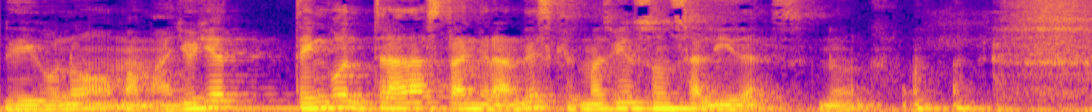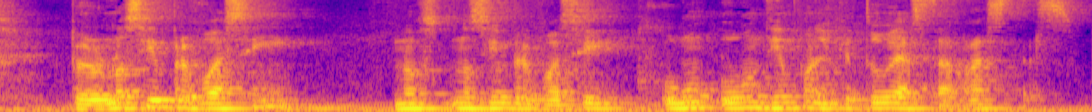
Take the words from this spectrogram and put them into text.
Le digo, no, mamá, yo ya tengo entradas tan grandes que más bien son salidas, ¿no? Pero no siempre fue así, no, no siempre fue así. Hubo, hubo, un tiempo en el que tuve hasta rastas.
